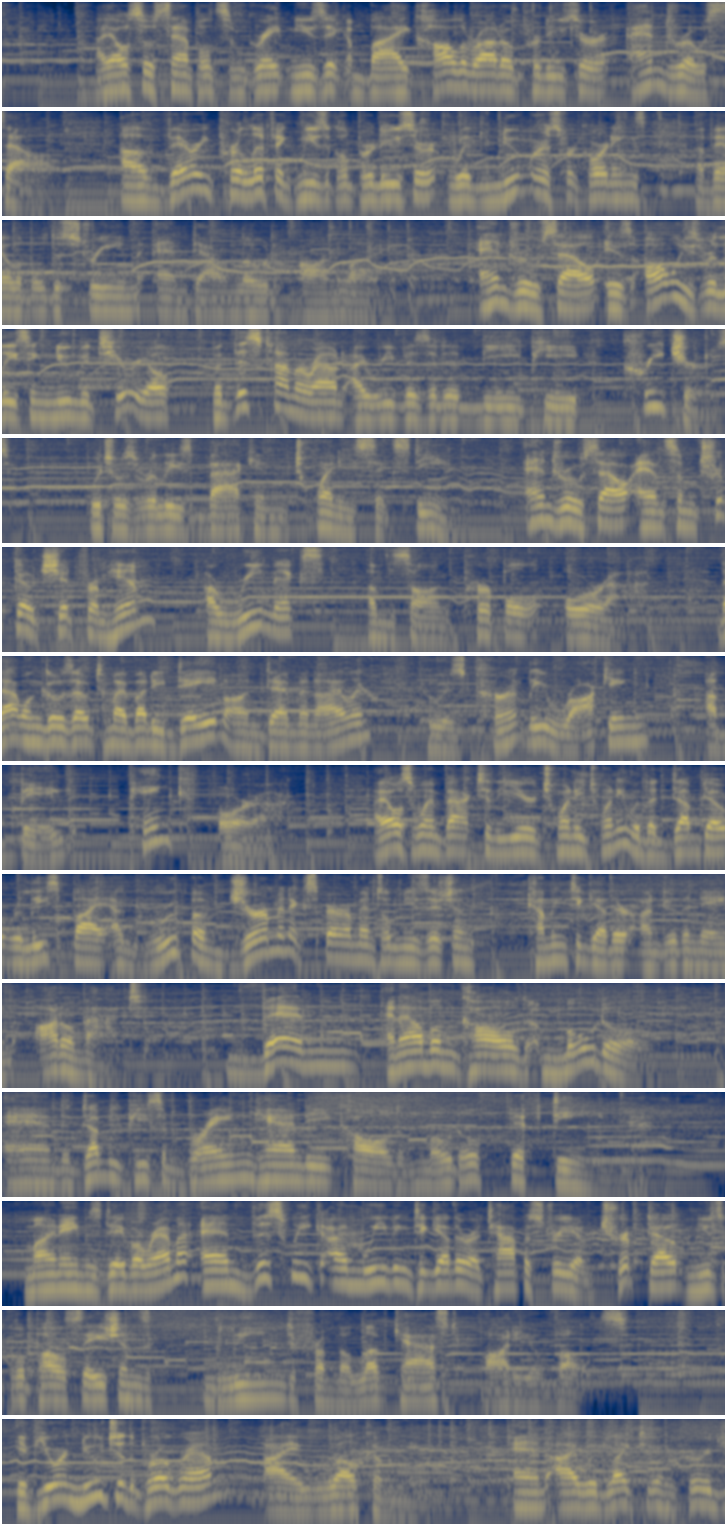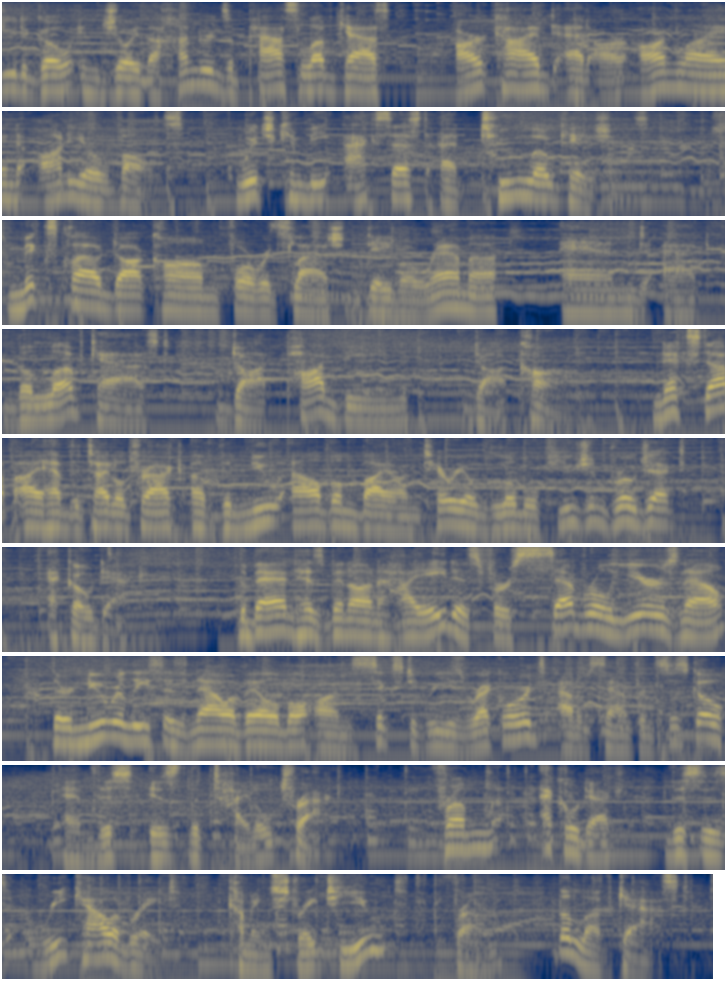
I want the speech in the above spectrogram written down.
I also sampled some great music by Colorado producer Androcell, a very prolific musical producer with numerous recordings available to stream and download online. Androcell is always releasing new material, but this time around I revisited the EP Creatures, which was released back in 2016. Androcell and some tripped out shit from him, a remix of the song Purple Aura. That one goes out to my buddy Dave on Denman Island, who is currently rocking a big pink aura. I also went back to the year 2020 with a dubbed out release by a group of German experimental musicians coming together under the name Automat. Then an album called Modul and a dubby piece of brain candy called Modul 15. My name is Dave O'Rama, and this week I'm weaving together a tapestry of tripped out musical pulsations gleaned from the Lovecast audio vaults. If you're new to the program, I welcome you and I would like to encourage you to go enjoy the hundreds of past Lovecasts archived at our online audio vaults, which can be accessed at two locations mixcloud.com forward slash Davorama and at thelovecast.podbean.com. Next up, I have the title track of the new album by Ontario Global Fusion Project, Eccodek. The band has been on hiatus for several years now. Their new release is now available on Six Degrees Records out of San Francisco, and this is the title track. From Eccodek, this is Recalibrate, coming straight to you from the Lovecast.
